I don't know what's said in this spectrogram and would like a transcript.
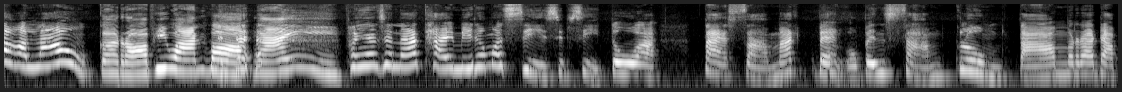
ต่อเล่า ก็รอพี่วานบอกไง พยัญชนะไทยมีทั้งหมด 44 ตัว แต่สามารถแบ่งออกเป็น 3 กลุ่มตามระดับ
